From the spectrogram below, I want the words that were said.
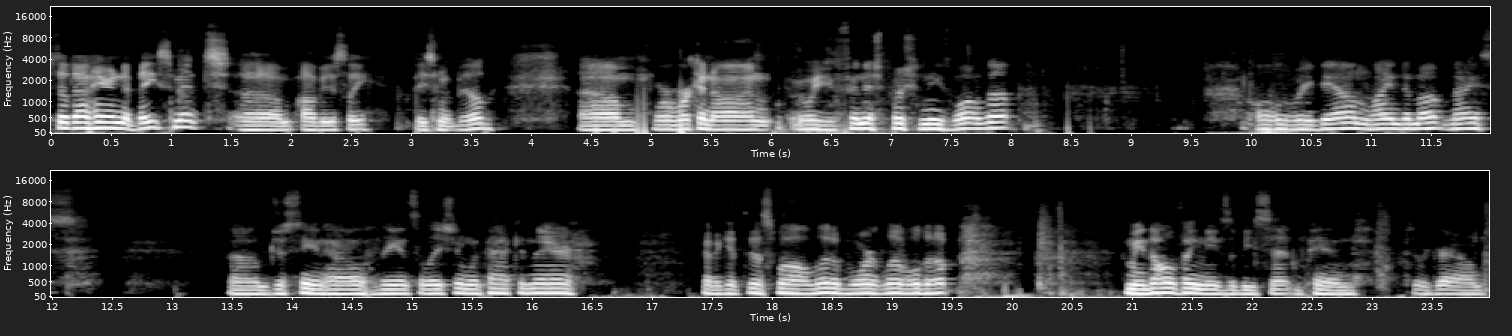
Still down here in the basement, um, obviously, basement build. Um, we're working on, we finished pushing these walls up all the way down, lined them up nice. Um, just seeing how the insulation went back in there. Got to get this wall a little more leveled up. I mean, the whole thing needs to be set and pinned to the ground.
